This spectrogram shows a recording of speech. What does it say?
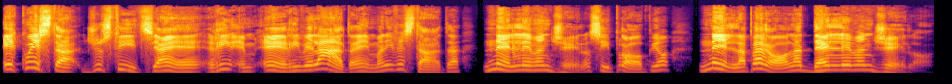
e questa giustizia è, è rivelata, è manifestata nell'Evangelo, sì, proprio nella parola dell'Evangelo.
